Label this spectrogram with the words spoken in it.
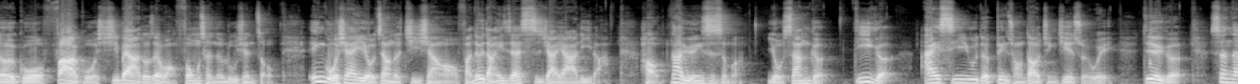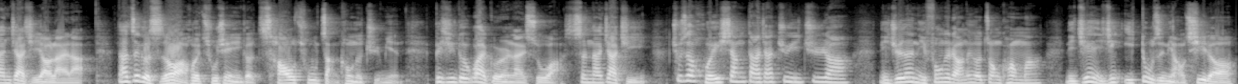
德国、法国、西班牙都在往封城的路线走，英国现在也有这样的迹象哦。反对党一直在施加压力啦。好，那原因是什么？有三个。第一个，ICU 的病床到警戒水位。第二个，圣诞假期要来了，那这个时候啊会出现一个超出掌控的局面。毕竟对外国人来说啊，圣诞假期就是要回乡，大家聚一聚啊。你觉得你封得了那个状况吗？你今天已经一肚子鸟气了哦，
